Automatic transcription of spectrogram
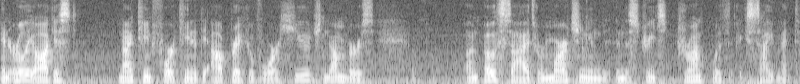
In early August 1914, at the outbreak of war, huge numbers on both sides were marching in the, in the streets drunk with excitement.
